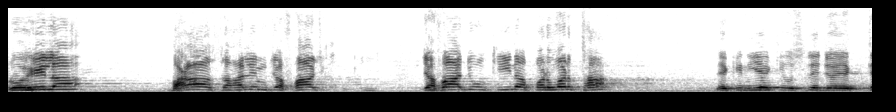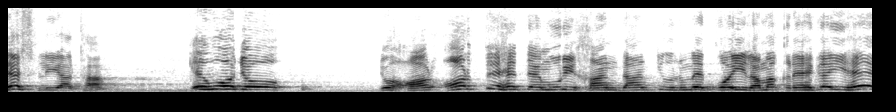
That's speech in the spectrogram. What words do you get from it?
روہیلا بڑا ظالم جفا جفاجو کینا پرور تھا، لیکن یہ کہ اس نے جو ایک ٹیسٹ لیا تھا کہ وہ جو جو عورتیں ہیں تیموری خاندان کی، ان میں کوئی رمق رہ گئی ہے؟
